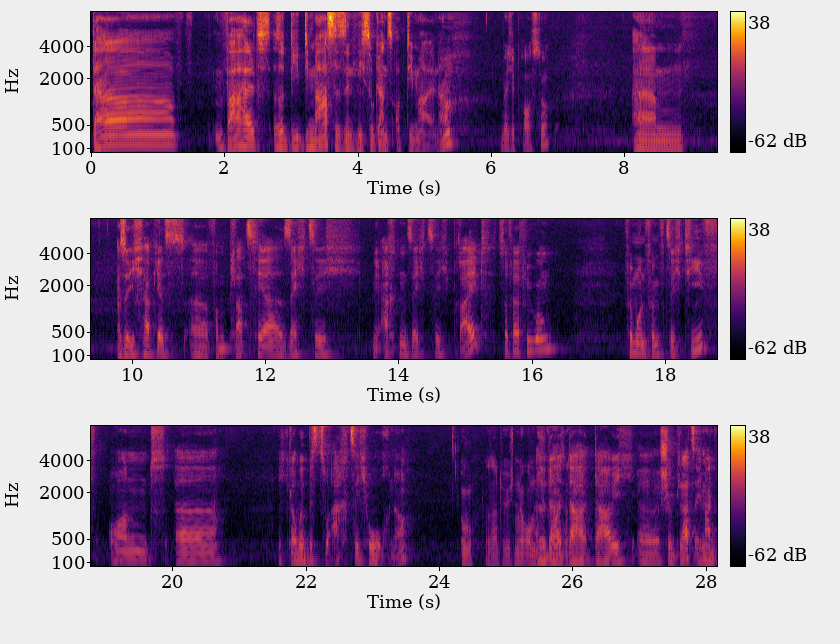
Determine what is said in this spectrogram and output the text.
Da war halt, also die, die Maße sind nicht so ganz optimal, ne? Welche brauchst du? Ähm, also ich habe jetzt äh, vom Platz her 60, nee, 68 breit zur Verfügung, 55 tief und äh, ich glaube bis zu 80 hoch, ne? Oh, das ist natürlich eine Also ordentliche da, Größe. da, da habe ich äh, schön Platz. Ich meine,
